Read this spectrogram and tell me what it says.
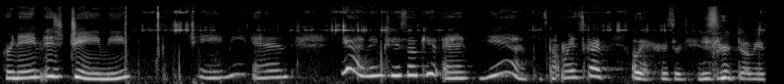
Her name is Jamie. Jamie, and yeah, I think she's so cute. And yeah, please comment, rate, subscribe. Yeah, here's her, here's her W.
